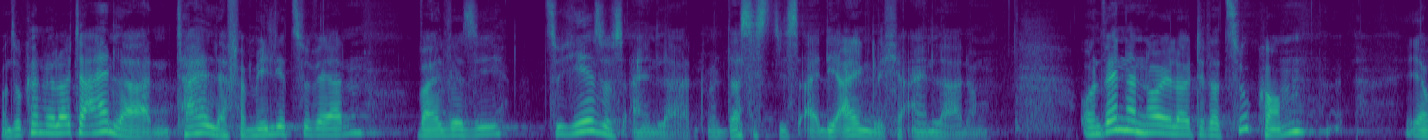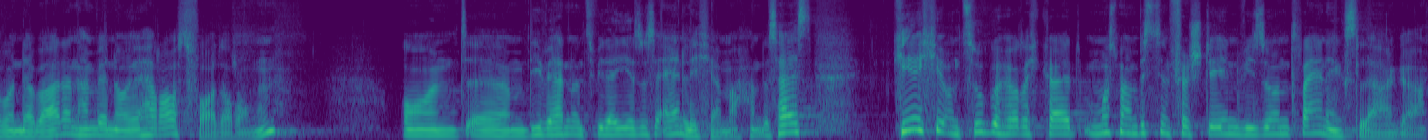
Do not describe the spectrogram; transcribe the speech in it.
Und so können wir Leute einladen, Teil der Familie zu werden, weil wir sie zu Jesus einladen. Und das ist die eigentliche Einladung. Und wenn dann neue Leute dazukommen, ja wunderbar, dann haben wir neue Herausforderungen. Und ähm, die werden uns wieder Jesus ähnlicher machen. Das heißt, Kirche und Zugehörigkeit muss man ein bisschen verstehen wie so ein Trainingslager.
